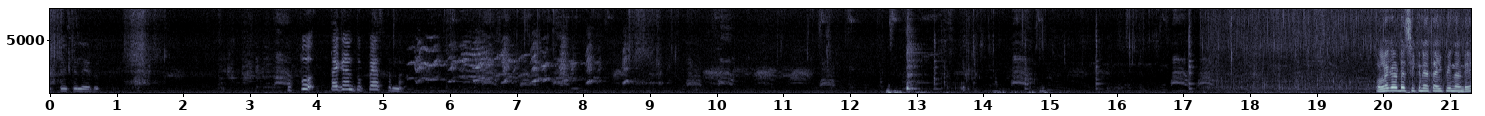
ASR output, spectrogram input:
ఉప్పు అయితే లేదు. ఉప్పు తగినంత ఉప్పు వేస్తున్నా. ఉల్లగడ్డ చికెన్ అయితే అయిపోయిందండి.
